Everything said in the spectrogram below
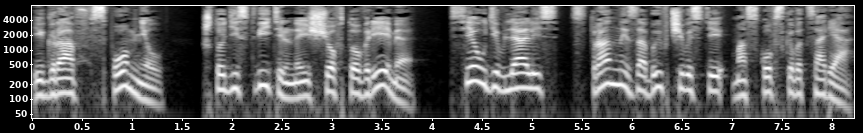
И граф вспомнил, что действительно еще в то время все удивлялись странной забывчивости московского царя,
